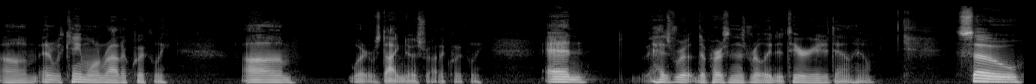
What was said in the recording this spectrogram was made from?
um, and it came on rather quickly. Um, where it was diagnosed rather quickly, and has re- the person has really deteriorated downhill. So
